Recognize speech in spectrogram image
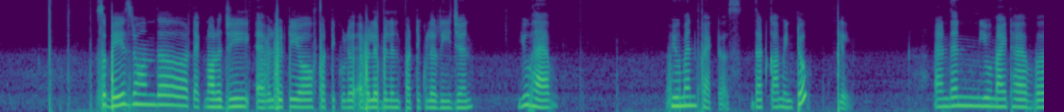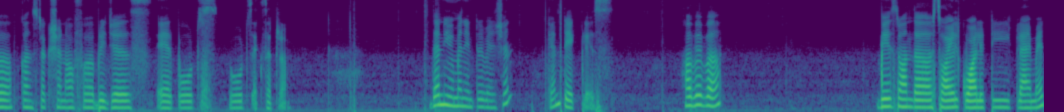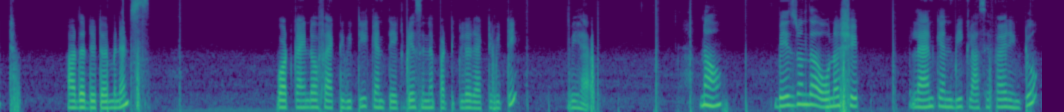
So based on the technology availability of particular available in particular region you have human factors that come into play. And then you might have uh, construction of uh, bridges airports roads etc then human intervention can take place. However based on the soil quality climate are the determinants what kind of activity can take place in a particular activity we have. Now based on the ownership land can be classified into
